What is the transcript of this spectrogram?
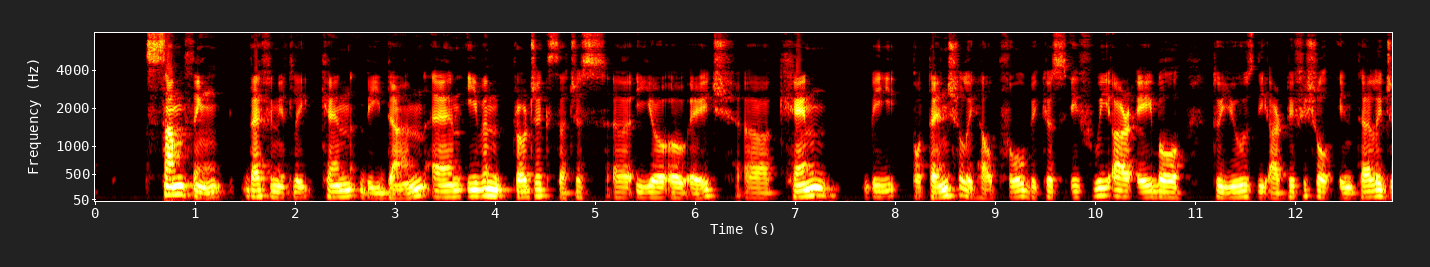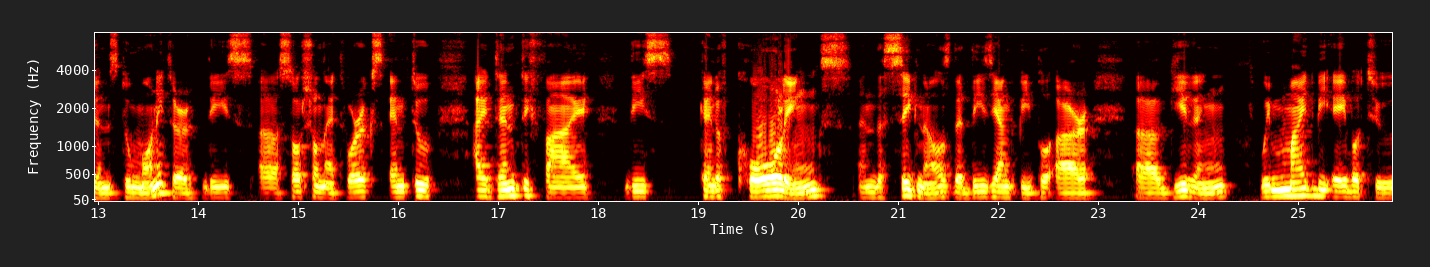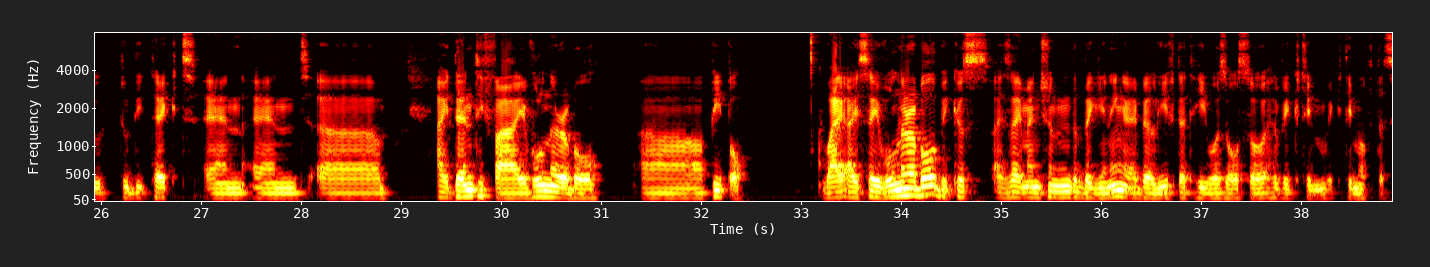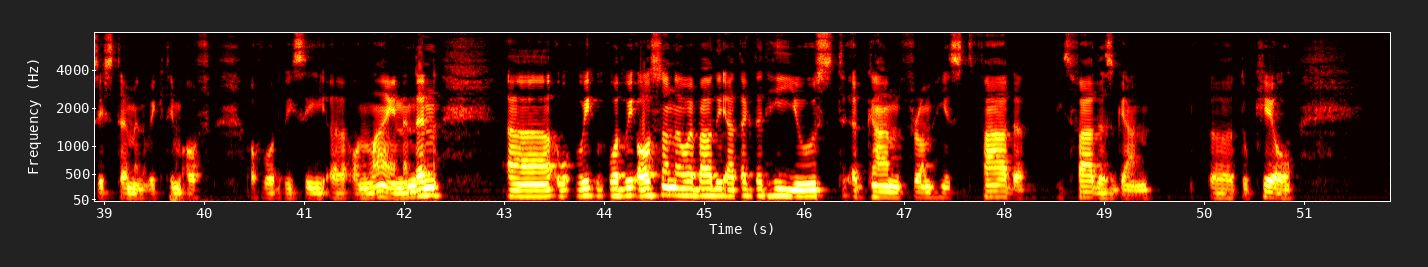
something definitely can be done, and even projects such as uh, EOOH uh, can be potentially helpful because if we are able to use the artificial intelligence to monitor these uh, social networks and to identify these kind of callings and the signals that these young people are uh, giving, we might be able to to detect and and uh, identify vulnerable uh, people. Why I say vulnerable? Because, as I mentioned in the beginning, I believe that he was also a victim, victim of the system and victim of of what we see uh, online. And then uh, we, what we also know about the attack that he used a gun from his father, his father's gun, uh, to kill.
